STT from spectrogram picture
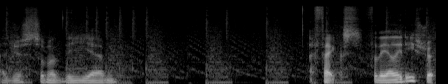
are just some of the um, effects for the LED strip.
